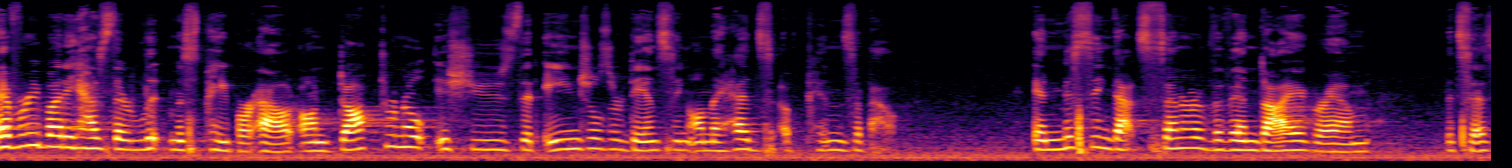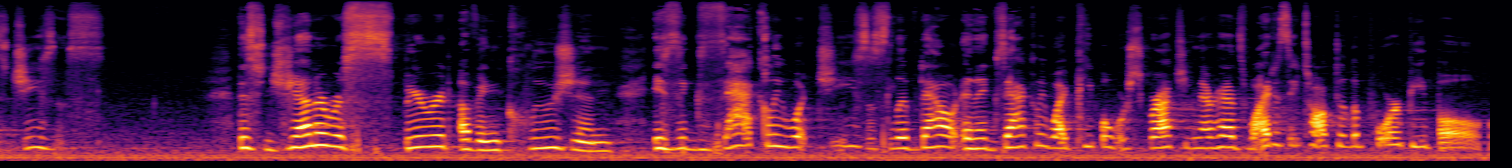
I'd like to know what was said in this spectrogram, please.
Everybody has their litmus paper out on doctrinal issues that angels are dancing on the heads of pins about and missing that center of the Venn diagram that says Jesus. This generous spirit of inclusion is exactly what Jesus lived out and exactly why people were scratching their heads. Why does he talk to the poor people?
